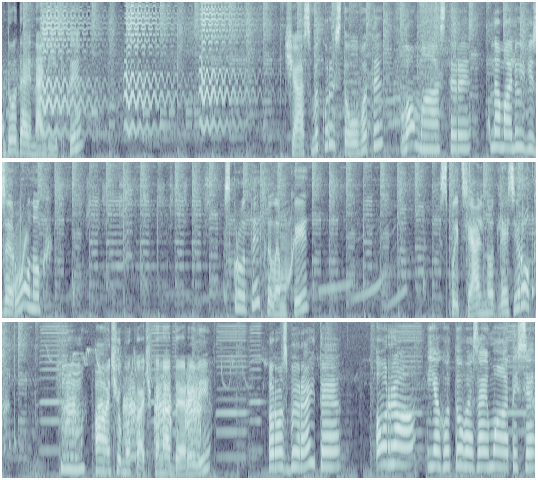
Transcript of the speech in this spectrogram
Додай наліпки. Час використовувати фломастери. Намалюй візерунок. Скрути килимки. Спеціально для зірок. Хм, а чому качка на дереві? Розбирайте. Ура! Я готова займатися.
